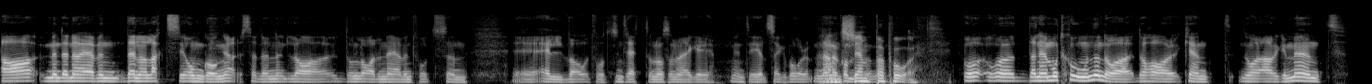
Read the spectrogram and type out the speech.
Ja, men den har även den har lagts i omgångar. Så den la, de la den även 2011 och 2013 och sådana grejer. Jag är inte helt säker på det. Men Han kämpar på. Och, och den här motionen då, då har Kent några argument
